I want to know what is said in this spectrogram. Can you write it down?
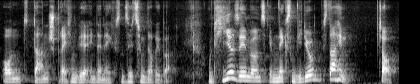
Und dann sprechen wir in der nächsten Sitzung darüber. Und hier sehen wir uns im nächsten Video. Bis dahin. Ciao.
